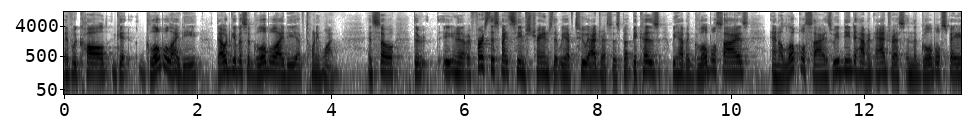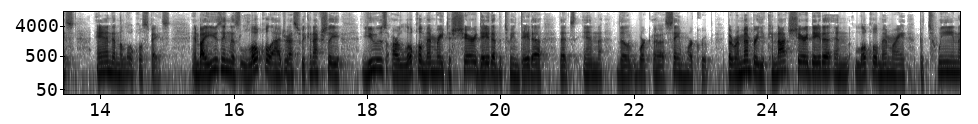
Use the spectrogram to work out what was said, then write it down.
If we called get global ID, that would give us a global ID of 21. And so, the, you know, at first this might seem strange that we have two addresses, but because we have a global size and a local size, we'd need to have an address in the global space and in the local space. And by using this local address, we can actually use our local memory to share data between data that's in the work, uh, same work group. But remember, you cannot share data in local memory between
